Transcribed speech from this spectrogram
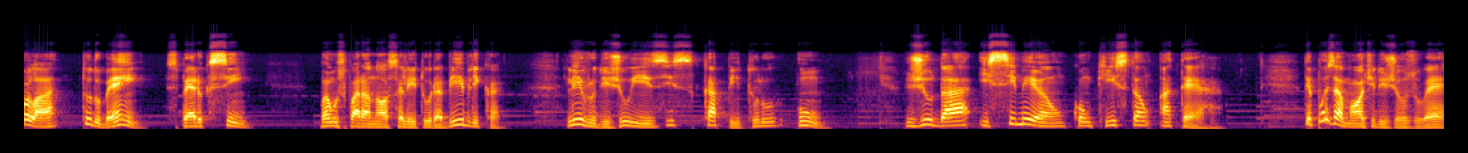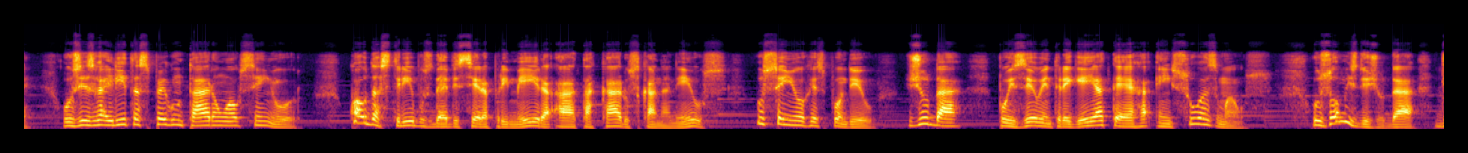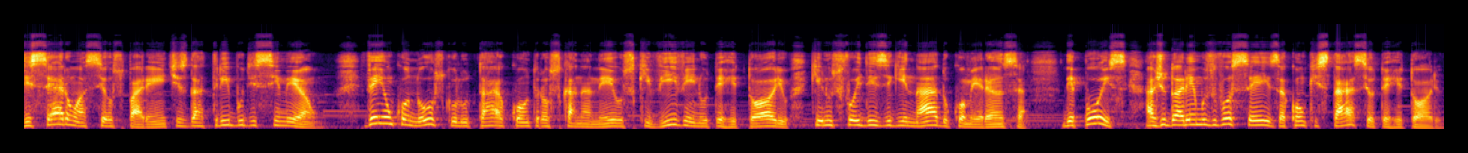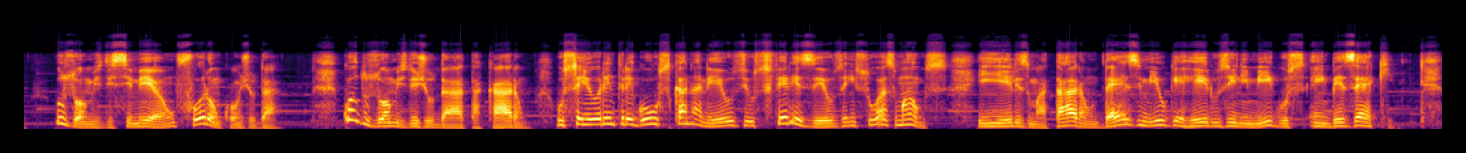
Olá, tudo bem? Espero que sim. Vamos para a nossa leitura bíblica? Livro de Juízes, capítulo 1. Judá e Simeão conquistam a terra. Depois da morte de Josué, os israelitas perguntaram ao Senhor: Qual das tribos deve ser a primeira a atacar os cananeus? O Senhor respondeu: Judá, pois eu entreguei a terra em suas mãos. Os homens de Judá disseram a seus parentes da tribo de Simeão: Venham conosco lutar contra os cananeus que vivem no território que nos foi designado como herança. Depois ajudaremos vocês a conquistar seu território. Os homens de Simeão foram com Judá. Quando os homens de Judá atacaram, o Senhor entregou os cananeus e os ferezeus em suas mãos, e eles mataram dez mil guerreiros inimigos em Bezeque.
